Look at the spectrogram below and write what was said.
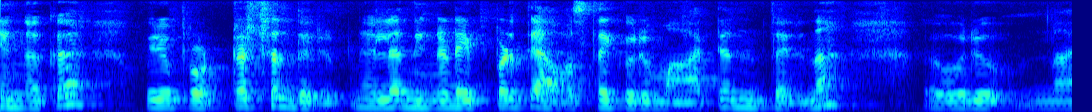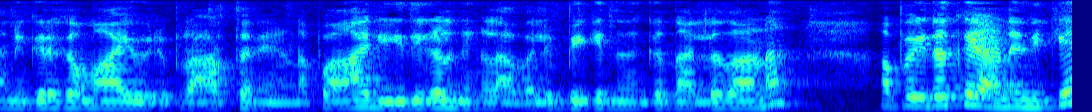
നിങ്ങൾക്ക് ഒരു പ്രൊട്ടക്ഷൻ തരും. അല്ല നിങ്ങളുടെ ഇപ്പോഴത്തെ അവസ്ഥയ്ക്ക് ഒരു മാറ്റം തരുന്ന ഒരു അനുഗ്രഹമായ ഒരു പ്രാർത്ഥനയാണ്. അപ്പോൾ ആ രീതികൾ നിങ്ങൾ അവലംബിക്കുന്നത് നിങ്ങൾക്ക് നല്ലതാണ്. അപ്പോൾ ഇതൊക്കെയാണ് എനിക്ക്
